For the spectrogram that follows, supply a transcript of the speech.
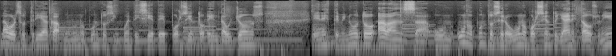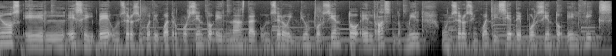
la bolsa austríaca un 1,57%, el Dow Jones en este minuto avanza un 1.01% ya en Estados Unidos, el SIP un 0.54%, el Nasdaq un 0.21%, el Russell 2000 un 0.57%, el VIX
